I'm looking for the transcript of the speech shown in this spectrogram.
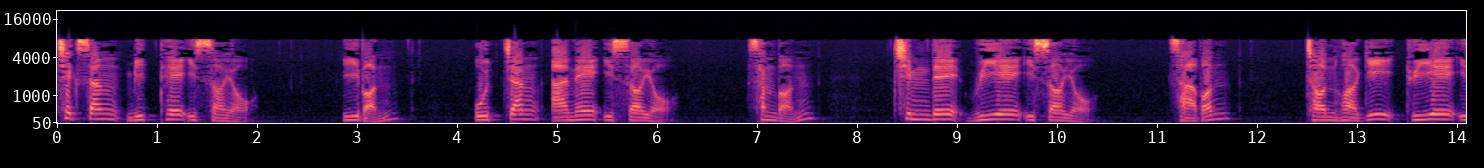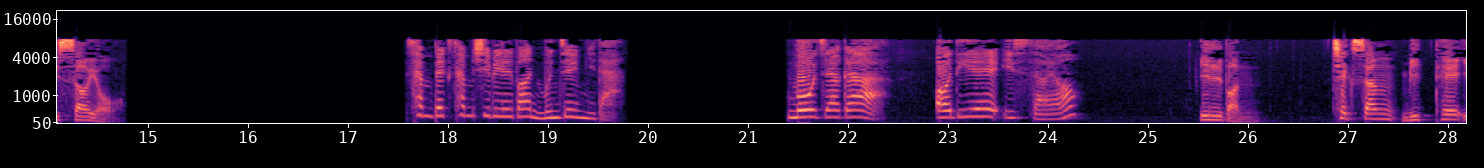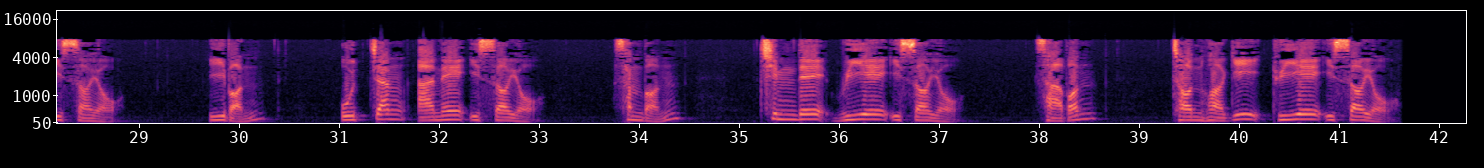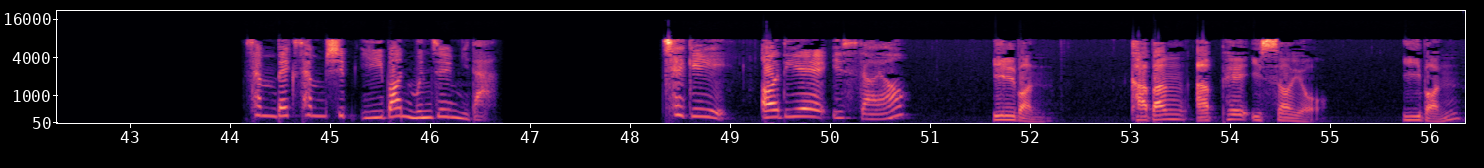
책상 밑에 있어요. 2번 옷장 안에 있어요. 3번 침대 위에 있어요. 4번 전화기 뒤에 있어요. 331번 문제입니다. 모자가 어디에 있어요? 1번 책상 밑에 있어요. 2번 옷장 안에 있어요. 3번 침대 위에 있어요. 4번 전화기 뒤에 있어요. 332번 문제입니다. 책이 어디에 있어요? 1번 가방 앞에 있어요. 2번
